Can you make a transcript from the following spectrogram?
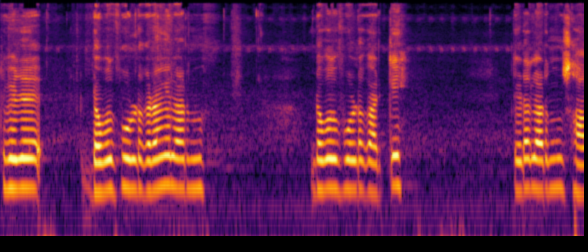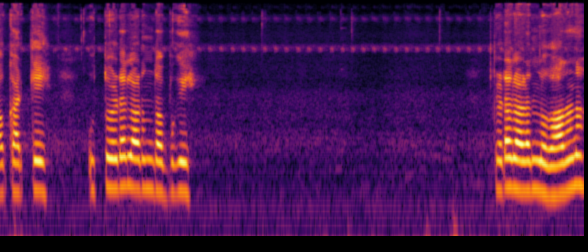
ਤੇ ਫਿਰ ਡਬਲ ਫੋਲਡ ਕਰਾਂਗੇ ਲੜਨ ਨੂੰ। ਡਬਲ ਫੋਲਡ ਕਰਕੇ ਜਿਹੜਾ ਲੜਨ ਨੂੰ ਸਾਫ਼ ਕਰਕੇ ਉੱਤੋਂ ਜਿਹੜਾ ਲੜਨ ਦੱਬ ਕੇ ਜਿਹੜਾ ਲੜਨ ਲਗਾ ਦੇਣਾ।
